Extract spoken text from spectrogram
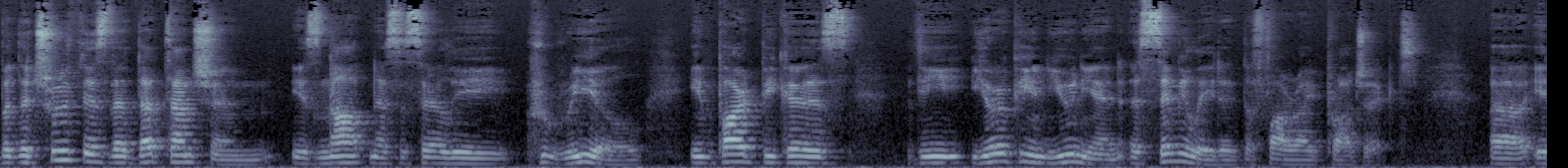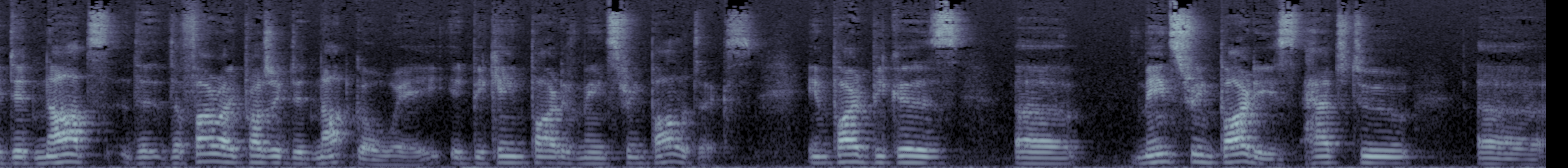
but the truth is that that tension is not necessarily real, in part because the European Union assimilated the far right project. Uh, it did not, the, the far right project did not go away. It became part of mainstream politics, in part because uh, mainstream parties had to uh,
